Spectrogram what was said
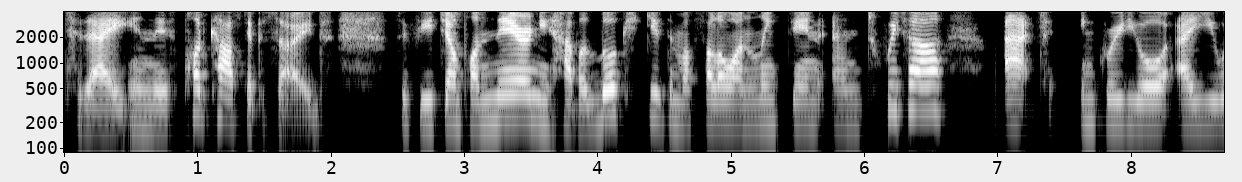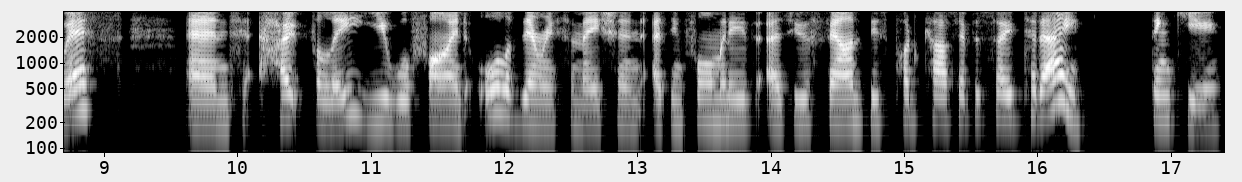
today in this podcast episode. So if you jump on there and you have a look, give them a follow on LinkedIn and Twitter at Ingredior AUS and hopefully you will find all of their information as informative as you have found this podcast episode today. Thank you.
